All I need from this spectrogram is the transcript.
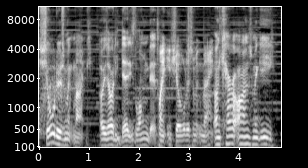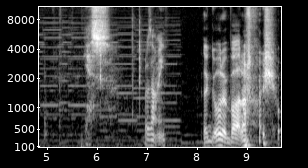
Shoulders McMac. Oh, he's already dead. He's long dead. Pointy shoulders McMax. On Carrot Arms McGee. Yes. What does that mean? The good or bad, I'm not sure.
